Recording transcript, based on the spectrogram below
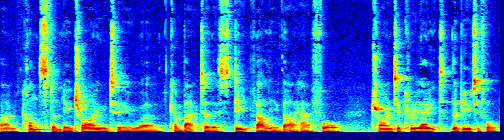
I'm constantly trying to um, come back to this deep value that I have for trying to create the beautiful.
